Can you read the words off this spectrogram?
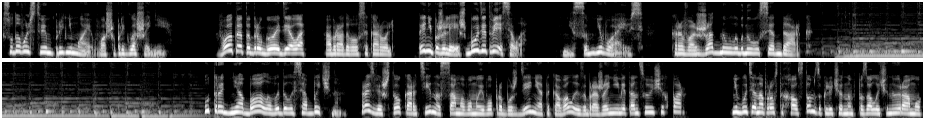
С удовольствием принимаю ваше приглашение». «Вот это другое дело», — обрадовался король. «Ты не пожалеешь, будет весело». «Не сомневаюсь», — кровожадно улыбнулся Дарк. Утро дня бала выдалось обычным. Разве что картина с самого моего пробуждения атаковала изображениями танцующих пар. Не будь она просто холстом, заключенным в позолоченную раму,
